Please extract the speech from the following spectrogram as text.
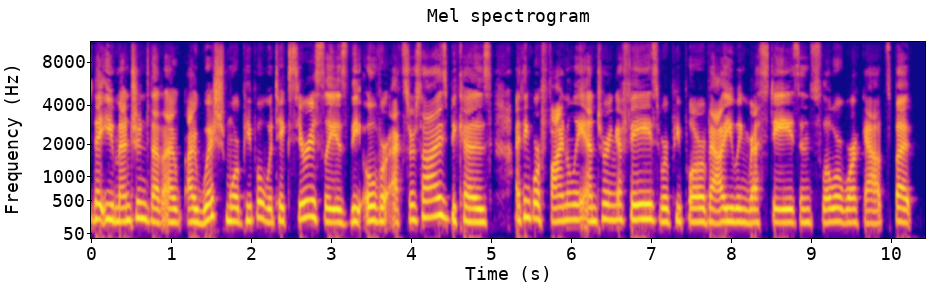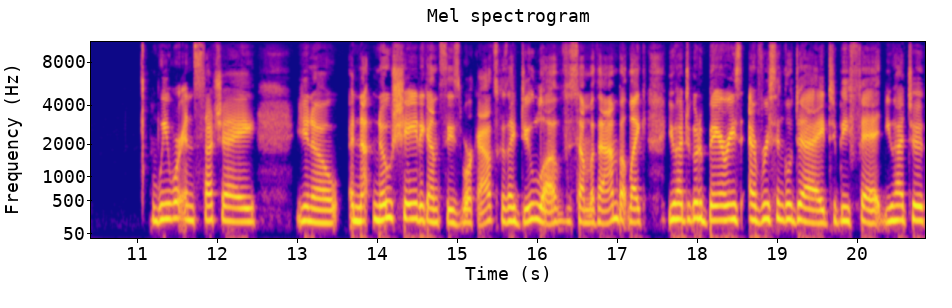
that you mentioned that I, I wish more people would take seriously is the over exercise because I think we're finally entering a phase where people are valuing rest days and slower workouts. But we were in such a, you know, no shade against these workouts because I do love some of them, but like you had to go to Barry's every single day to be fit. You had to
